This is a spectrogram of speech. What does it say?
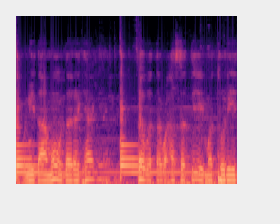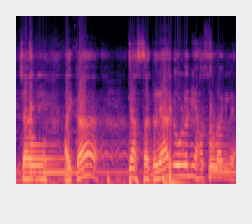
कुणी दामोदर घ्या तवत तव तव हसती मथुरीच्या ऐका त्या सगळ्या गवळणी हसू लागल्या.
